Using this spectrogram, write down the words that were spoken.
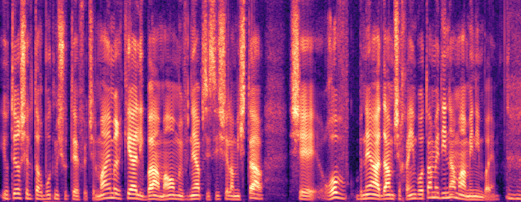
יותר של תרבות משותפת, של מהם ערכי הליבה, מהו המבנה הבסיסי של המשטר, שרוב בני האדם שחיים באותה מדינה מאמינים בהם. מהמם.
